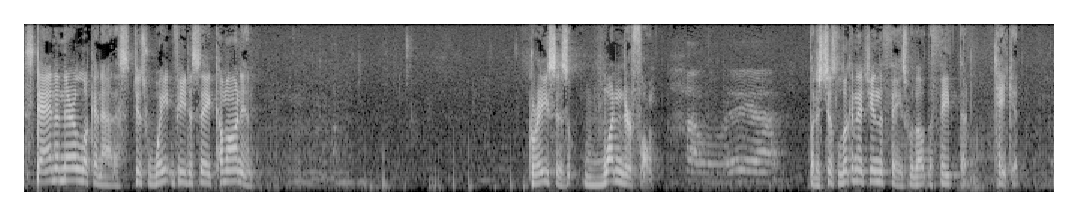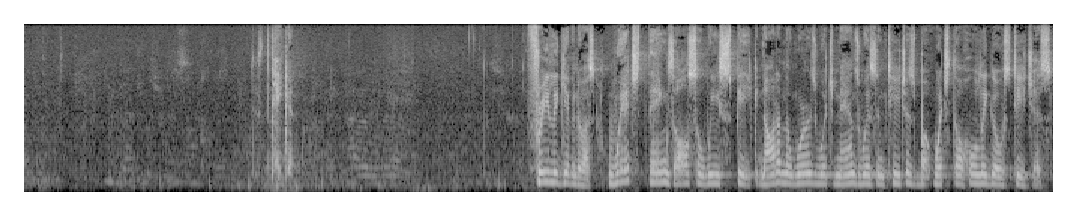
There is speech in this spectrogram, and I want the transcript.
Standing there looking at us, just waiting for you to say, Come on in. Grace is wonderful, Hallelujah. but it's just looking at you in the face without the faith to take it. Just take it. Freely given to us, which things also we speak, not in the words which man's wisdom teaches, but which the Holy Ghost teaches,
